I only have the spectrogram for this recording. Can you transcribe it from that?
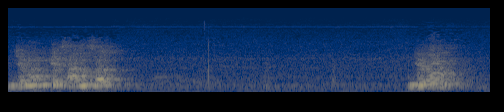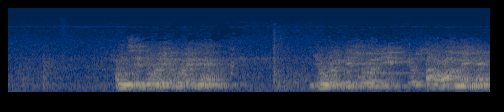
जम्मू के सांसद जो हमसे जुड़े हुए हैं, जुगल किशोर जी जो सावा में हैं,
